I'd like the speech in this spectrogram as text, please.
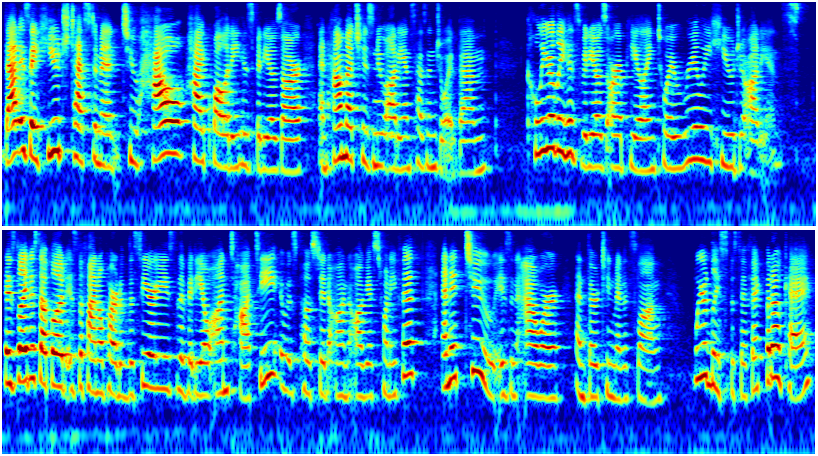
That is a huge testament to how high quality his videos are and how much his new audience has enjoyed them. Clearly, his videos are appealing to a really huge audience. His latest upload is the final part of the series, the video on Tati. It was posted on August 25th, and it too is an hour and 13 minutes long. Weirdly specific, but okay.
